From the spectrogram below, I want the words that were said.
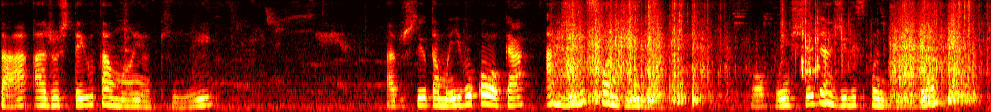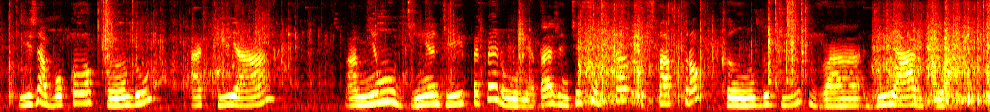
tá? Ajustei o tamanho aqui. Ajustei o tamanho e vou colocar argila expandida. Ó, vou encher de argila expandida e já vou colocando aqui a, a minha mudinha de peperônia, tá, gente? Isso está, está trocando de, va, de água.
